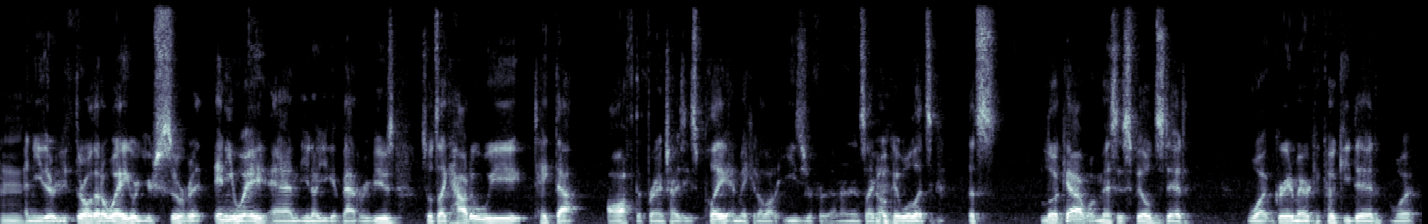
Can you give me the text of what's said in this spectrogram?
mm. and either you throw that away or you serve it anyway and you know you get bad reviews. So it's like how do we take that off the franchisee's plate and make it a lot easier for them? And it's like, mm. okay, well let's let's look at what Mrs. Fields did, what Great American Cookie did, what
